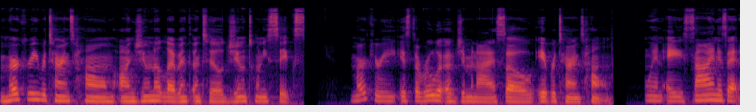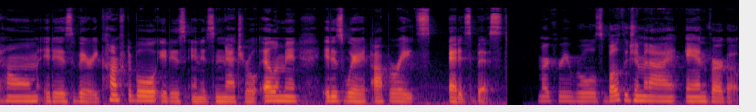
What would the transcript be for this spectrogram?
Mercury returns home on June 11th until June 26th. Mercury is the ruler of Gemini, so it returns home. When a sign is at home, it is very comfortable, it is in its natural element, it is where it operates at its best. Mercury rules both Gemini and Virgo.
